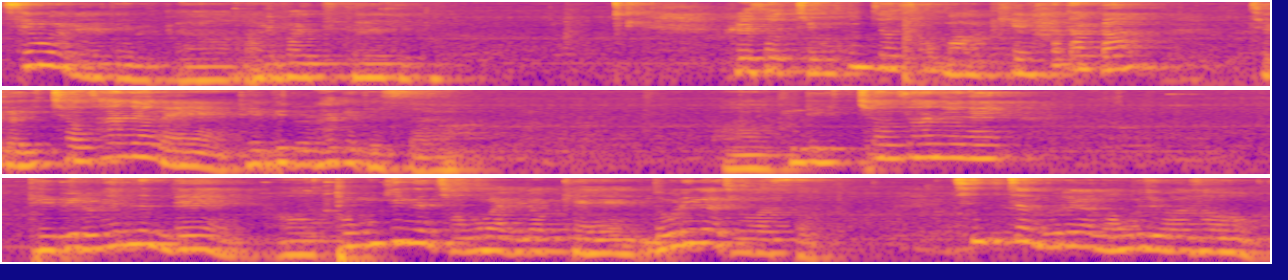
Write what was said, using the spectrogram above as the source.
생활을 해야 되니까 아르바이트도 해야 되고 그래서 지금 혼자서 막 이렇게 하다가 제가 2004년에 데뷔를 하게 됐어요. 어, 근데 2004년에 데뷔를 했는데 어, 동기는 정말 이렇게 노래가 좋았어. 진짜 노래가 너무 좋아서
